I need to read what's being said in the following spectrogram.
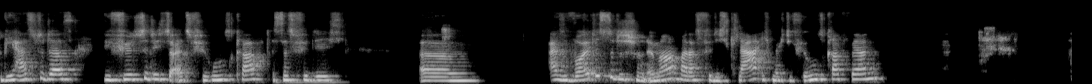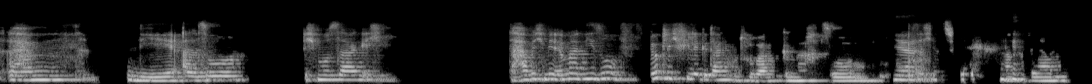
Wie hast du das? Wie fühlst du dich so als Führungskraft? Ist das für dich ähm, also wolltest du das schon immer? War das für dich klar, ich möchte Führungskraft werden? Ähm, nee, also ich muss sagen, ich, da habe ich mir immer nie so wirklich viele Gedanken drüber gemacht, so ja. muss ich jetzt Führungskraft werden.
